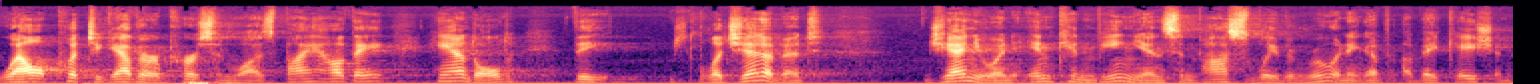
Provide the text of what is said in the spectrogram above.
well put together a person was by how they handled the legitimate genuine inconvenience and possibly the ruining of a vacation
